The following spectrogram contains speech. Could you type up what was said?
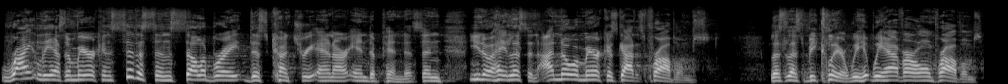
rightly as American citizens celebrate this country and our independence. And you know, hey, listen, I know America's got its problems. Let's, let's be clear. We, we have our own problems.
